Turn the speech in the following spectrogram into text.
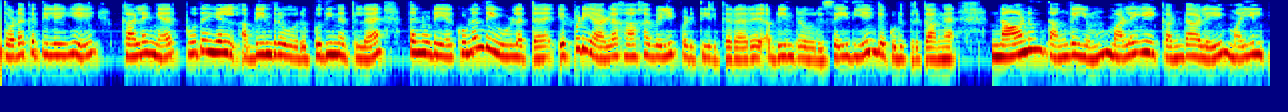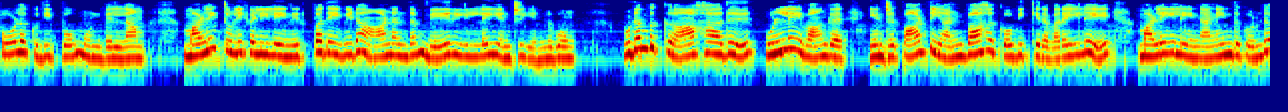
தொடக்கத்திலேயே கலைஞர் புதையல் அப்படின்ற ஒரு புதினத்துல தன்னுடைய குழந்தை உள்ளத்தை எப்படி அழகாக வெளிப்படுத்தி இருக்கிறாரு அப்படின்ற ஒரு செய்தியை இங்க கொடுத்திருக்காங்க. நானும் தங்கையும் மலையை கண்டாலே மயில் போல குதிப்போம் முன்பெல்லாம். மலை துளிகளிலே நிற்பதை விட ஆனந்தம் வேறு இல்லை என்று எண்ணுவோம். உடம்புக்கு ஆகாது உள்ளே வாங்க என்று பாட்டி அன்பாக கோபிக்கிற வரையிலே மழையிலே நனைந்து கொண்டு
